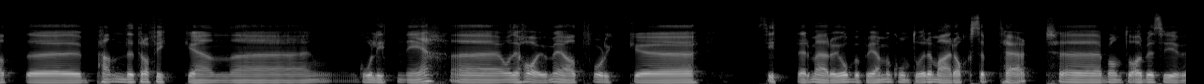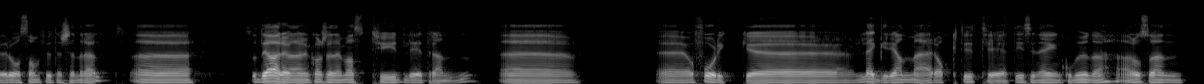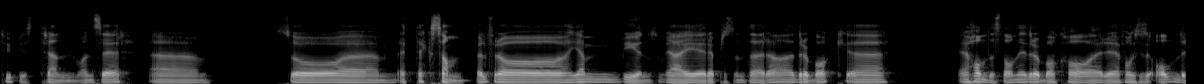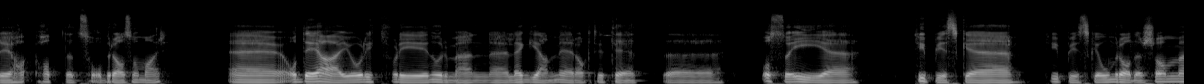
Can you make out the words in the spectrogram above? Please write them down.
at uh, pendlertrafikken uh, går litt ned. og det har jo med at folk sitter mer og jobber på hjemmekontor, er mer akseptert blant arbeidsgiver og samfunnet generelt. så det er kanskje den mest tydelige trenden. Eh, Eh, og folk eh, legger igjen mer aktivitet i sin egen kommune. Det er også en typisk trend man ser. Eh, så eh, et eksempel fra hjembyen som jeg representerer, Drøbak. Eh, handelsstanden i Drøbak har faktisk aldri hatt et så bra sommer. Eh, og det er jo litt fordi nordmenn legger igjen mer aktivitet også i typiske, typiske områder som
